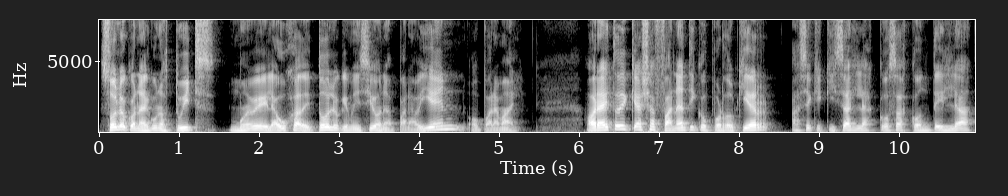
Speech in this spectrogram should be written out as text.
Solo con algunos tweets mueve la aguja de todo lo que menciona, para bien o para mal. Ahora, esto de que haya fanáticos por doquier hace que quizás las cosas con Tesla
